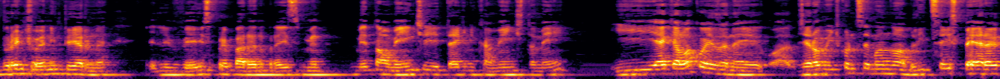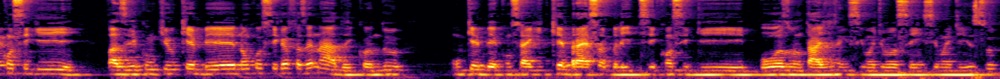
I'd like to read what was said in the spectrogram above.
durante o ano inteiro, né? Ele veio se preparando para isso mentalmente e tecnicamente também. E é aquela coisa, né? Geralmente quando você manda uma blitz, você espera conseguir fazer com que o QB não consiga fazer nada. E quando um QB consegue quebrar essa blitz e conseguir boas vantagens em cima de você, em cima disso,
